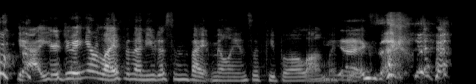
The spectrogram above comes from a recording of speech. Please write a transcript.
yeah, you're doing your life, and then you just invite millions of people along with yeah, you. Yeah, exactly.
